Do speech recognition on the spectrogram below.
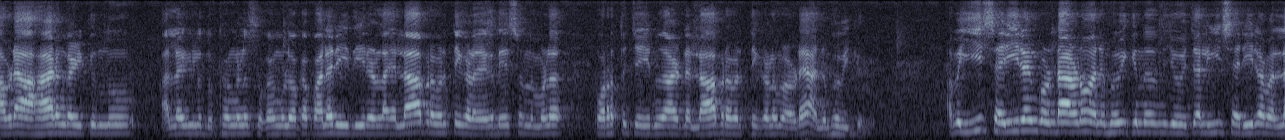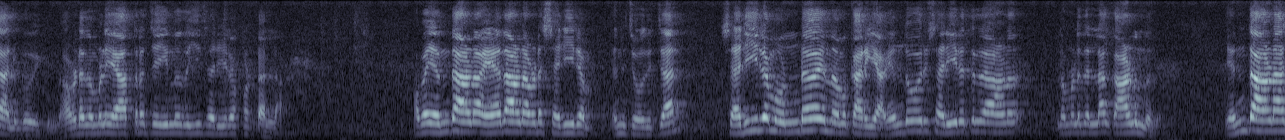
അവിടെ ആഹാരം കഴിക്കുന്നു അല്ലെങ്കിൽ ദുഃഖങ്ങളും സുഖങ്ങളും ഒക്കെ പല രീതിയിലുള്ള എല്ലാ പ്രവൃത്തികളും ഏകദേശം നമ്മൾ പുറത്ത് ചെയ്യുന്നതായിട്ടുള്ള എല്ലാ പ്രവൃത്തികളും അവിടെ അനുഭവിക്കുന്നു. അപ്പോൾ ഈ ശരീരം കൊണ്ടാണോ അനുഭവിക്കുന്നതെന്ന് ചോദിച്ചാൽ ഈ ശരീരമല്ല അനുഭവിക്കുന്നത്. അവിടെ നമ്മൾ യാത്ര ചെയ്യുന്നത് ഈ ശരീരം കൊണ്ടല്ല. അപ്പോൾ എന്താണ് ഏതാണ് അവിടെ ശരീരം എന്ന് ചോദിച്ചാൽ ശരീരമുണ്ട് എന്ന് നമുക്കറിയാം. എന്തോ ഒരു ശരീരത്തിലാണ് നമ്മളിതെല്ലാം കാണുന്നത്. എന്താണ് ആ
